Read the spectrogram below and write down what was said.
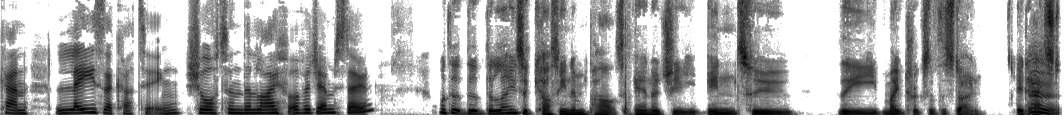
Can laser cutting shorten the life of a gemstone? Well, the, the, the laser cutting imparts energy into the matrix of the stone. It has to.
